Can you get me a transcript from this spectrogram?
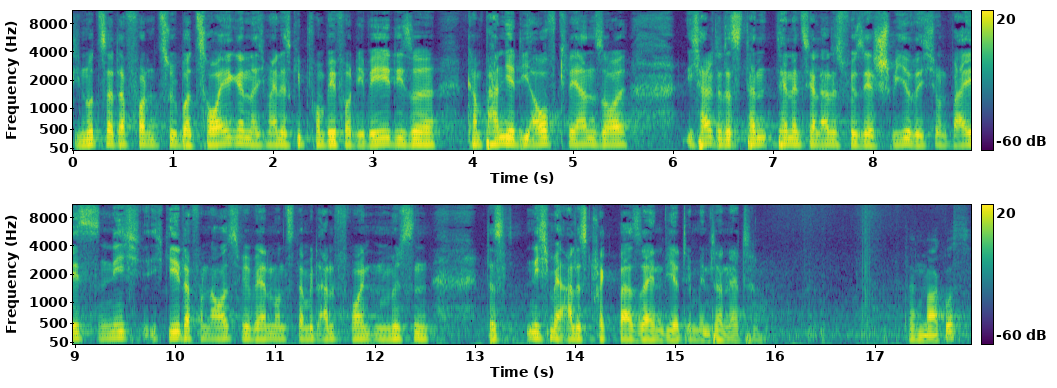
die Nutzer davon zu überzeugen. Ich meine, es gibt vom BVDW diese Kampagne, die aufklären soll. Ich halte das ten, tendenziell alles für sehr schwierig und weiß nicht, ich gehe davon aus, wir werden uns damit anfreunden müssen, dass nicht mehr alles trackbar sein wird im Internet. Dann Markus?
